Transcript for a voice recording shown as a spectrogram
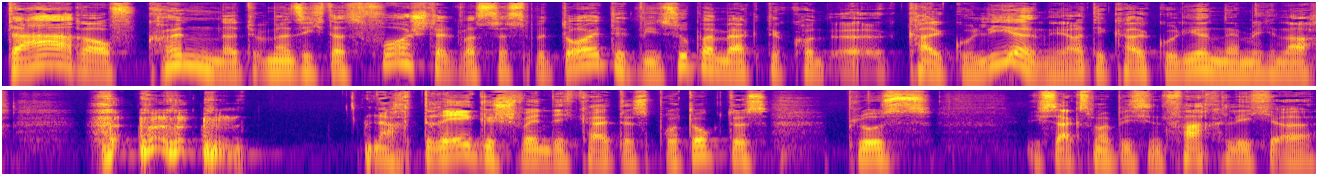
darauf können, wenn man sich das vorstellt, was das bedeutet, wie Supermärkte äh, kalkulieren, ja, die kalkulieren nämlich nach, nach Drehgeschwindigkeit des Produktes plus, ich sag's mal ein bisschen fachlich, äh,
